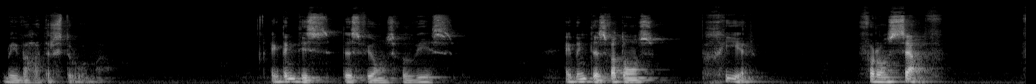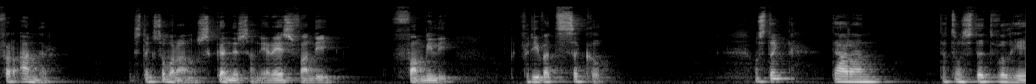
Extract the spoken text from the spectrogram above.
by waterstrome. Ek dink dis dis vir ons wil wees. Ek dink dis wat ons begeer vir onsself vir ander. Ek dink sommer aan ons kinders aan die res van die familie vir die wat sukkel Ons dink daaraan dat ons dit wil hê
